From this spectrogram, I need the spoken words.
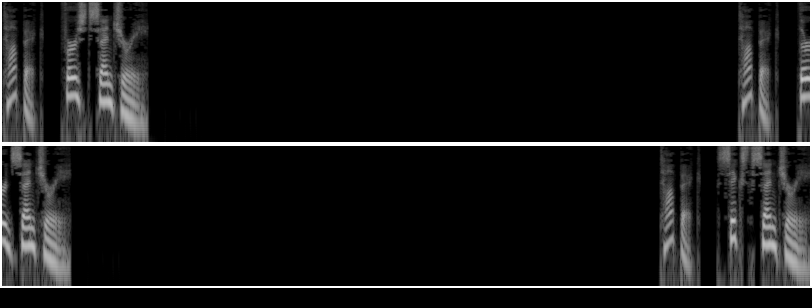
Topic: 1st century. Topic: 3rd century. Topic: 6th century.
